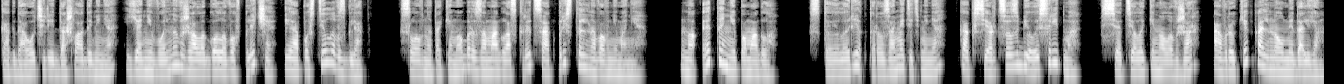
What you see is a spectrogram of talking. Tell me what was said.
Когда очередь дошла до меня, я невольно вжала голову в плечи и опустила взгляд, словно таким образом могла скрыться от пристального внимания. Но это не помогло. Стоило ректору заметить меня, как сердце сбилось с ритма. Все тело кинуло в жар, а в руке кольнул медальон.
